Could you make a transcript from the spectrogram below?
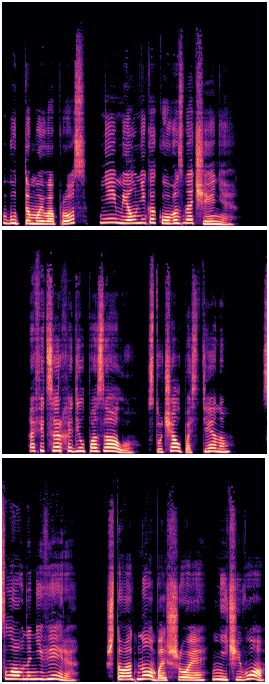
будто мой вопрос не имел никакого значения. Офицер ходил по залу, стучал по стенам, словно не веря, что одно большое «ничего»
